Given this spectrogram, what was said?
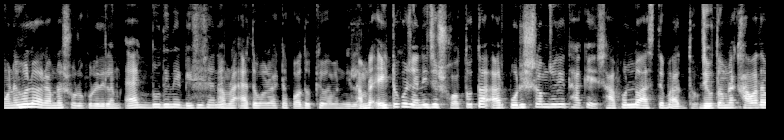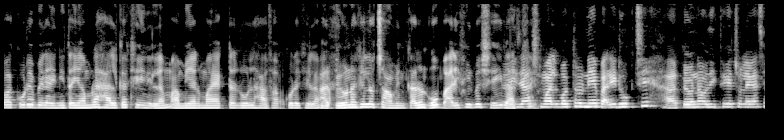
মনে হলো আর আমরা শুরু করে দিলাম। এক দুদিনের ডিসিশনে আমরা এত বড় একটা পদক্ষেপ আবার নিলাম। আমরা এইটুকু জানি যে সততা আর পরিশ্রম যদি থাকে সাফল্য আসতে বাধ্য। যেহেতু আমরা খাওয়া দাওয়া করে বেরাইনি তাই আমরা হালকা খেয়ে নিলাম। আমি আর মা একটা রোল হাফ হাফ করে খেলাম। আর পেওনা খেলো চাউমিন কারণ ও বাড়ি ফিরবে সেই রাত মালপত্র নিয়ে বাড়ি ঢুকছে আর পেওনা ওদিক থেকে চলে গেছে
